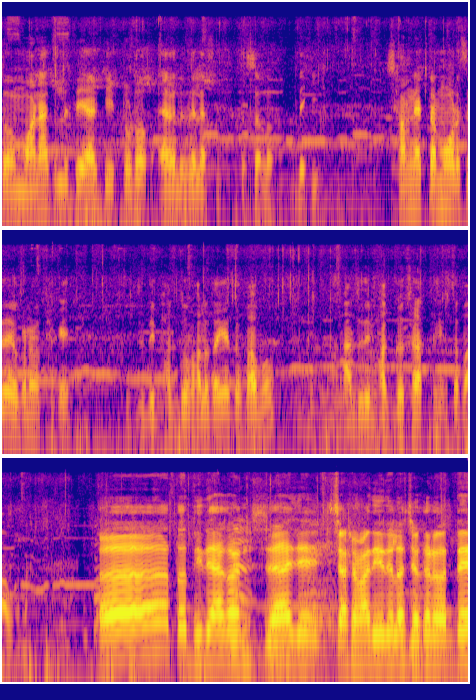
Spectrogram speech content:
তো ময়নাতুলিতে আর কি টোটো অ্যাভেলেবেল আছে তো চলো দেখি। সামনে একটা মোড় আছে ওখানেও থাকে। যদি ভাগ্য ভালো থাকে তো পাবো আর যদি ভাগ্য খারাপ থাকে তো পাবো না। ও, তো দিদি এখন যে চশমা দিয়ে দিল চোখের মধ্যে।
